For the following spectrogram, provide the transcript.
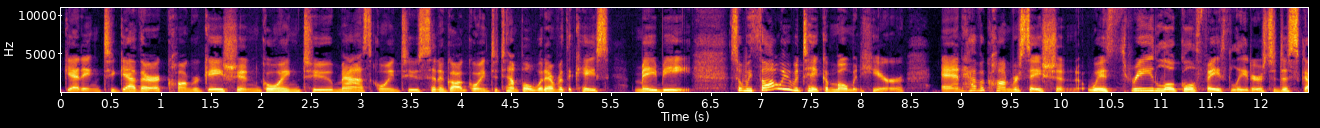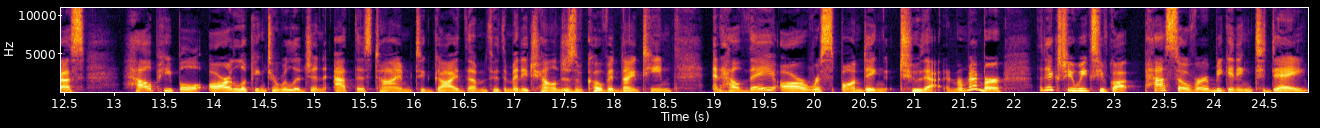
getting together, a congregation, going to mass, going to synagogue, going to temple, whatever the case may be. So we thought we would take a moment here and have a conversation with three local faith leaders to discuss how people are looking to religion at this time to guide them through the many challenges of COVID 19 and how they are responding to that. And remember, the next few weeks you've got Passover beginning today.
